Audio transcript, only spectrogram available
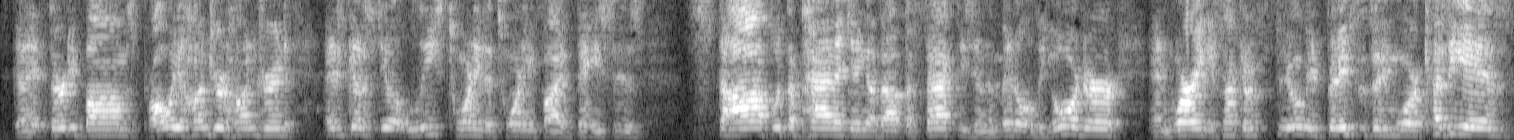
He's going to hit 30 bombs, probably 100, 100, and he's going to steal at least 20 to 25 bases. Stop with the panicking about the fact he's in the middle of the order and worrying he's not going to steal any bases anymore, because he is.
